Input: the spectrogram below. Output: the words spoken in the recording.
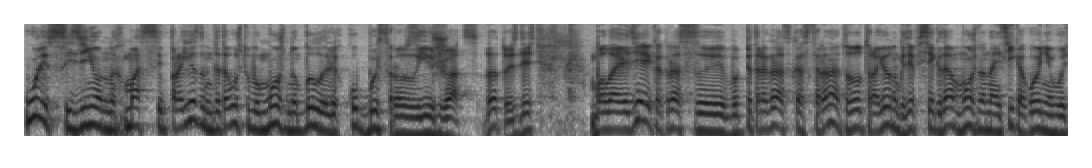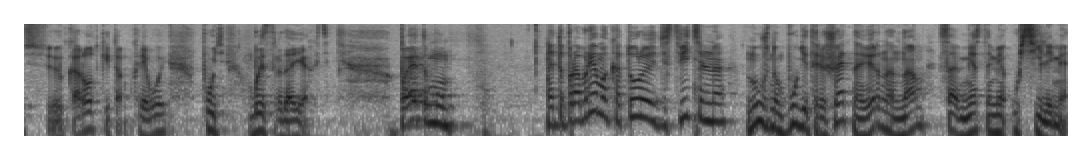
улиц, соединенных массой проездом, для того, чтобы можно было легко, быстро разъезжаться. Да? То есть здесь была идея, как раз э, Петроградская сторона, это тот район, где всегда можно найти какой-нибудь короткий, там, кривой путь, быстро доехать. Поэтому это проблема, которую действительно нужно будет решать, наверное, нам совместными усилиями.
